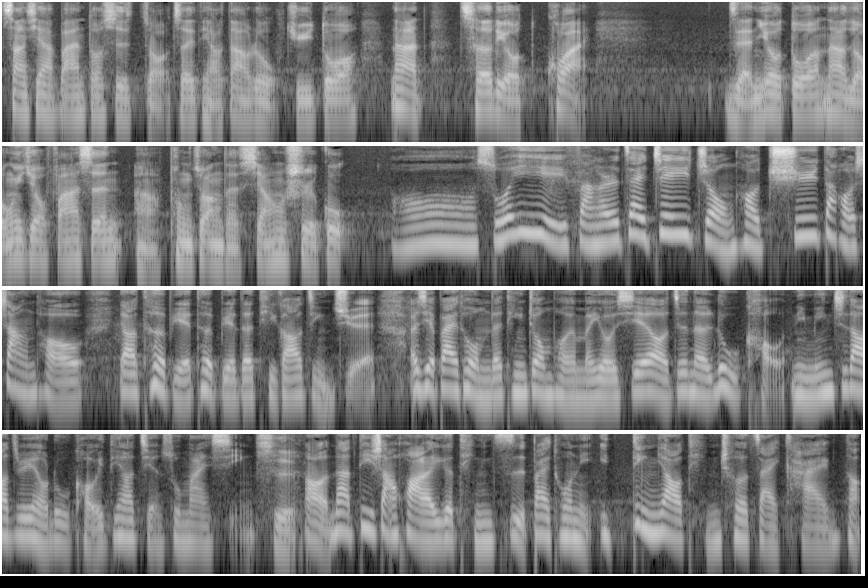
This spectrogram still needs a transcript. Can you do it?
上下班都是走这条道路居多，那车流快，人又多，那容易就发生啊碰撞的交通事故。哦，所以反而在这一种哈渠道上头，要特别特别的提高警觉，而且拜托我们的听众朋友们，有些哦真的路口，你明知道这边有路口，一定要减速慢行。是哦，那地上画了一个停字，拜托你一定要停车再开。好，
